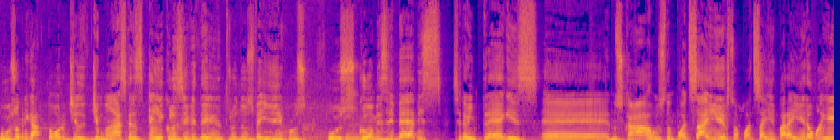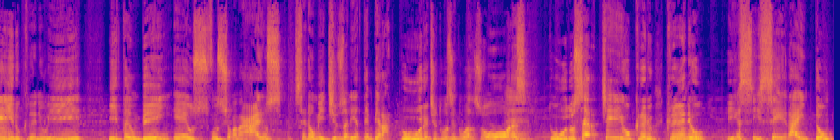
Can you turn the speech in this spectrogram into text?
uso obrigatório de, de máscaras, inclusive dentro dos veículos. Os comes e bebes serão entregues é, nos carros, não pode sair, só pode sair para ir ao banheiro, crânio. E, e também é, os funcionários serão medidos ali a temperatura de duas em duas horas, tudo certinho, crânio. Crânio, esse será então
